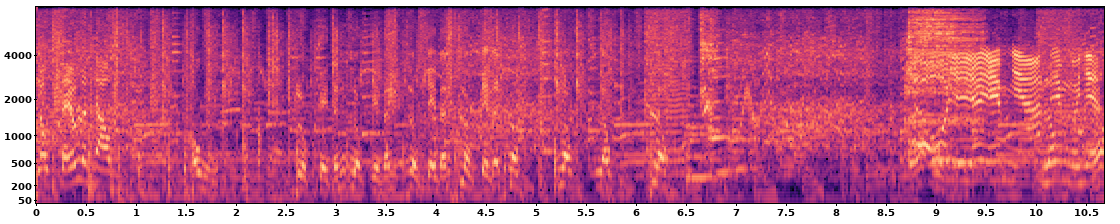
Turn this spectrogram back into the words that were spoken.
Lục tiểu lên đồng cùng lục kỳ tính lục kỳ tính lục kỳ tính lục kỳ tính lục lục lục lục. Ủa gì vậy em nhà? Anh em người nhà.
